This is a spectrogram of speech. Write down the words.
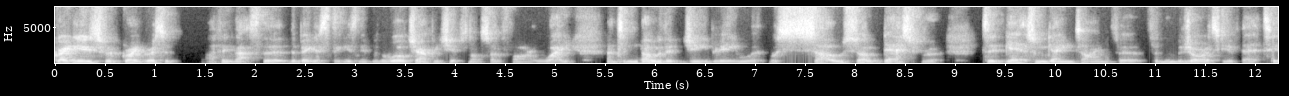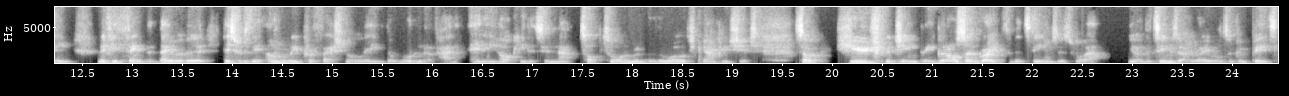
Great news for Great Britain. I think that's the, the biggest thing, isn't it? With the World Championships not so far away, and to know that GB were, were so, so desperate to get some game time for, for the majority of their team. And if you think that they were the, this was the only professional league that wouldn't have had any hockey that's in that top tournament of the World Championships. So huge for GB, but also great for the teams as well you know the teams that are able to compete.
